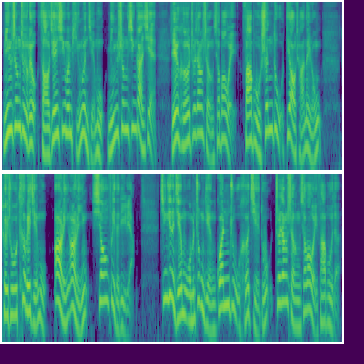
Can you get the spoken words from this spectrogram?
民生九九六早间新闻评论节目《民生新干线》联合浙江省消保委发布深度调查内容，推出特别节目《二零二零消费的力量》。今天的节目，我们重点关注和解读浙江省消保委发布的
